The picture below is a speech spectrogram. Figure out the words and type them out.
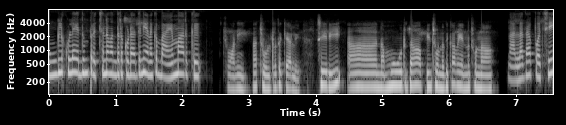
உங்களுக்குள்ளே எதுவும் பிரச்சனை வந்துடக்கூடாதுன்னு எனக்கு பயமாக இருக்குது சுவாணி நான் சொல்கிறத கேளு. சரி நம்ம ஊர் தான் அப்படின்னு சொன்னதுக்கு அவன் என்ன சொன்னான் நல்லதா போச்சு.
